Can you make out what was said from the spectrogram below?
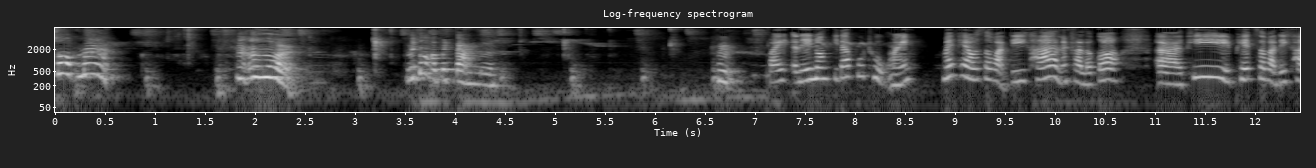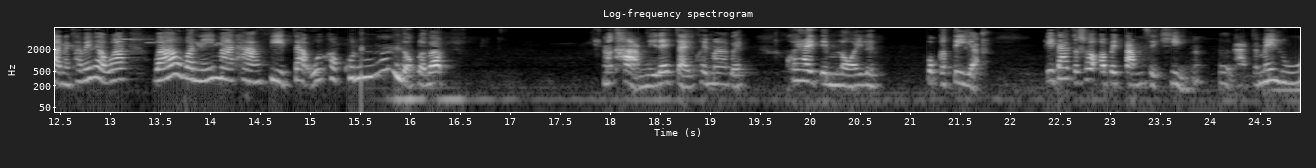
ชอบมากอร่อยไม่ต้องเอาไปตำเลยไปอันนี้น้องกีตาร์พูดถูกไหมไม่แพลวสวัสดีค่ะนะคะ แล้วก็พี่เพชรสวัสดีค่ะนะคะไม่แพลวว่าว้าววันนี้มาทางฟีดจ้ะอุ้ยขอบคุณดอกเลยแบบมะขามนี้ได้ใจค่อยมากเลย ค่อยให้เต็มร้อยเลย ปกติอะกีตาร์จะชอบเอาไปตำใส่ขิงอื่นอาจจะไม่รู้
